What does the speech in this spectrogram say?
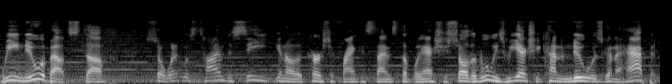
we knew about stuff. So when it was time to see, you know, the Curse of Frankenstein and stuff, we actually saw the movies, we actually kind of knew what was going to happen.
